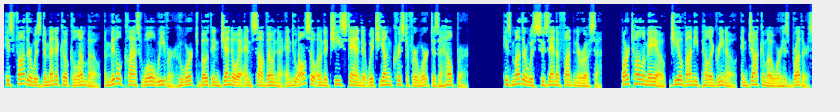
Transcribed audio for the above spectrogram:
His father was Domenico Colombo, a middle-class wool weaver who worked both in Genoa and Savona and who also owned a cheese stand at which young Christopher worked as a helper. His mother was Susanna Fontanarosa. Bartolomeo, Giovanni Pellegrino, and Giacomo were his brothers.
